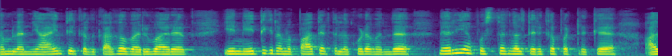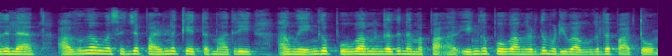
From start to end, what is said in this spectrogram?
நம்மளை நியாயம் தீர்க்கிறதுக்காக வருவார். என் நேத்திக்கு நம்ம பார்த்த இடத்துல கூட வந்து நிறைய புஸ்தங்கள் திறக்கப்பட்டிருக்கு. அதில் அவங்க அவங்க செஞ்ச பலனுக்கு ஏற்ற மாதிரி அவங்க எங்கே போவாங்கங்கிறது நம்ம பா எங்கே போவாங்கிறது முடிவாகுங்கிறத பார்த்தோம்.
